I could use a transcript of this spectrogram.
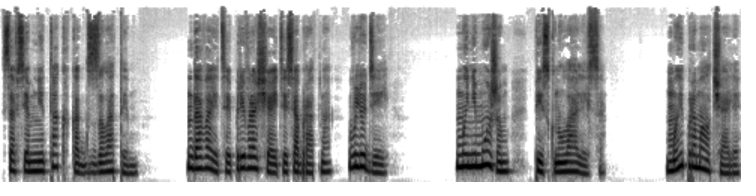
Совсем не так, как с золотым. «Давайте, превращайтесь обратно, в людей». «Мы не можем», — пискнула Алиса. Мы промолчали,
